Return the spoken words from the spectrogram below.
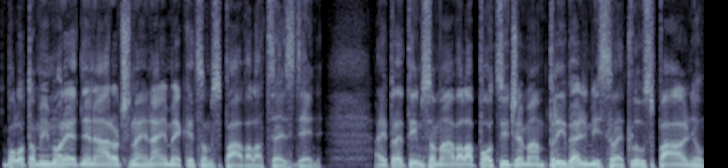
Bolo to mimoriadne náročné, najmä keď som spávala cez deň. Aj predtým som mávala pocit, že mám priveľmi svetlú spálňu.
